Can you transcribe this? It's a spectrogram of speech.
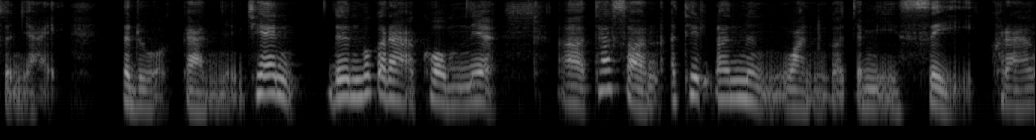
ส่วนใหญ่สะดวกกัน อย่างเช่น เดือนมกราคมเนี่ยถ้าสอนอาทิตย์ละ 1 วันก็จะมี 4 ครั้ง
